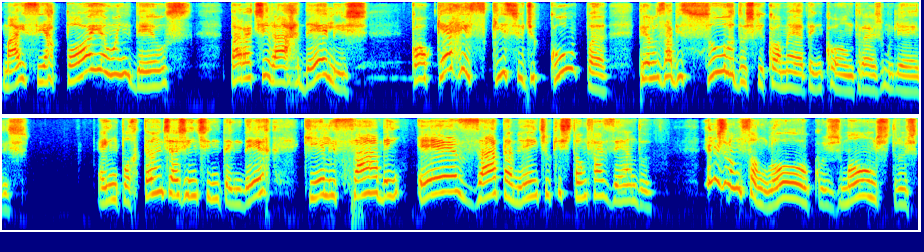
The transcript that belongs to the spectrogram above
mas se apoiam em Deus para tirar deles qualquer resquício de culpa pelos absurdos que cometem contra as mulheres. É importante a gente entender que eles sabem exatamente o que estão fazendo. Eles não são loucos, monstros,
